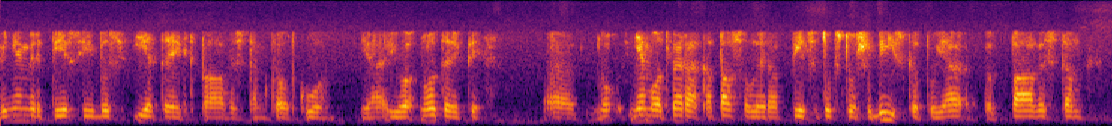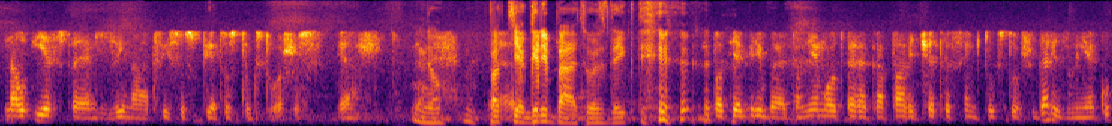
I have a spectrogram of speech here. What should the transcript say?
Viņam ir tiesības ieteikt pāvestam kaut ko, ja, jo noteikti nu, ņemot vērā, ka pasaulē ir ap 5000 bīskapu, ja, pāvestam nav iespējams zināt visus 5000. Ja. Nu, pat ja gribētos dikti. pat ja gribētu, un ņemot vērā, ka pāri 400 tūkstošu gariznieku,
